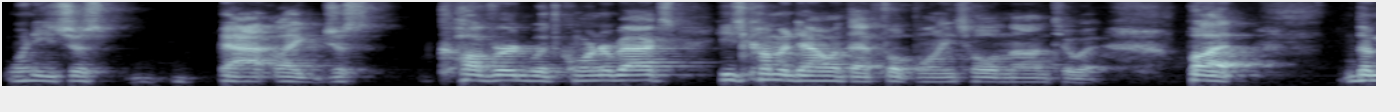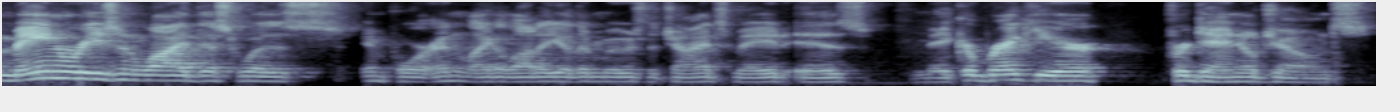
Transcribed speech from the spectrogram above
when he's just bat like just covered with cornerbacks he's coming down with that football and he's holding on to it but the main reason why this was important like a lot of the other moves the giants made is make or break year for daniel jones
